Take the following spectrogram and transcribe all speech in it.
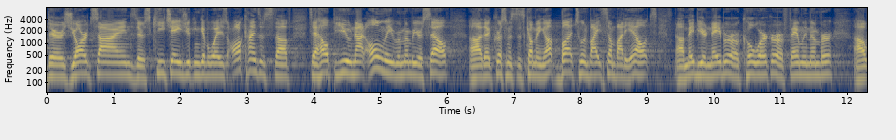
there's yard signs, there's keychains you can give away, there's all kinds of stuff to help you not only remember yourself uh, that Christmas is coming up, but to invite somebody else, uh, maybe your neighbor or coworker or family member. Uh,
